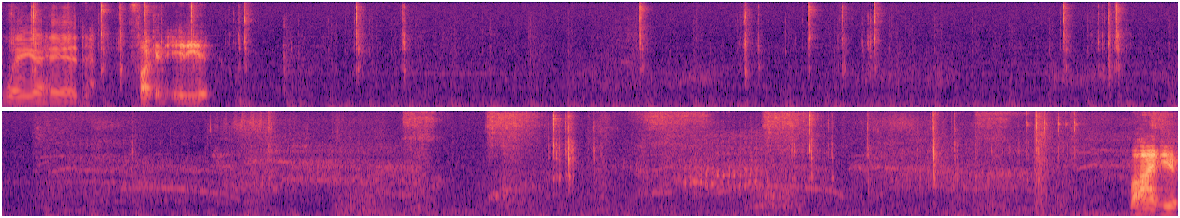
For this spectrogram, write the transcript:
Way ahead. Fucking idiot. Behind you.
